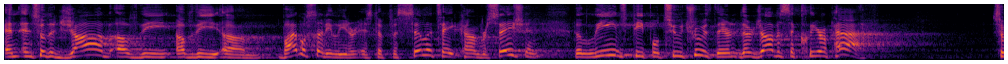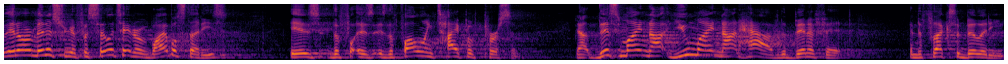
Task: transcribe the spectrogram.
And, and so the job of the, of the um, Bible study leader is to facilitate conversation that leads people to truth. Their, their job is to clear a path. So in our ministry, a facilitator of Bible studies is the, is, is the following type of person. Now, this might not, you might not have the benefit and the flexibility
